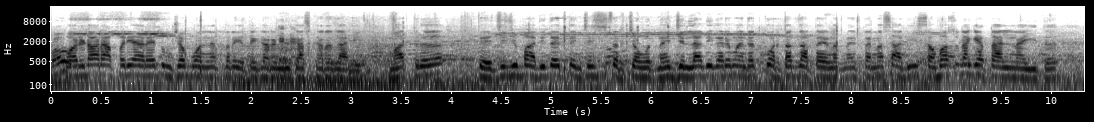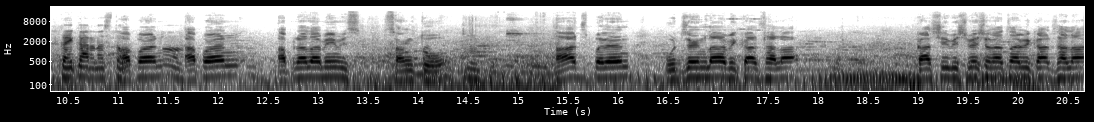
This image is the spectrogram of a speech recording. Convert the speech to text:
कॉरिडॉर अपरिहार आहे तुमच्या बोलण्यात तर येते कारण विकास करायचा आहे. मात्र त्याची जी बाधित आहेत त्यांच्याशी चर्चा होत नाही. जिल्हाधिकारी म्हणतात कोर्टात जाता येणार नाही. त्यांना साधी सभा सुद्धा घेता आली नाही इथं. काही कारणास्तव. आपण. आपण आपल्याला मी सांगतो. आजपर्यंत उज्जैनला विकास झाला काशी विश्वेश्वराचा विकास झाला.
